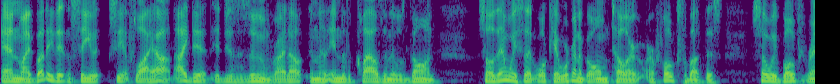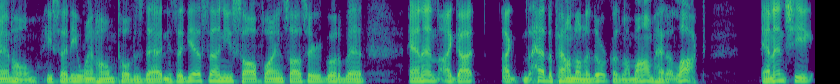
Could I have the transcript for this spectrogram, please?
And my buddy didn't see it see it fly out. I did. It just zoomed right out in the, into the clouds and it was gone. So then we said, well, okay, we're going to go home and tell our, our folks about this. So we both ran home. He said he went home, told his dad, and he said, yes, son, you saw a flying saucer. Go to bed. And then I got, I had to pound on the door because my mom had it locked. And then she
